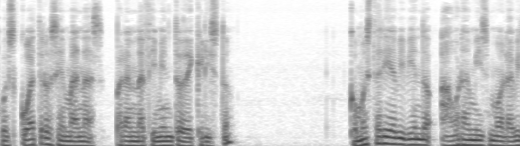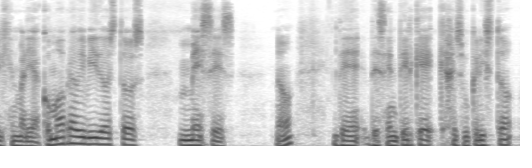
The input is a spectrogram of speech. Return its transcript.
pues cuatro semanas para el nacimiento de Cristo? ¿Cómo estaría viviendo ahora mismo la Virgen María? ¿Cómo habrá vivido estos meses ¿no? de, sentir que Jesucristo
